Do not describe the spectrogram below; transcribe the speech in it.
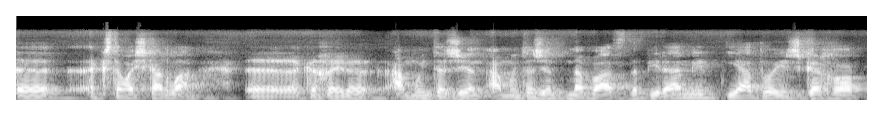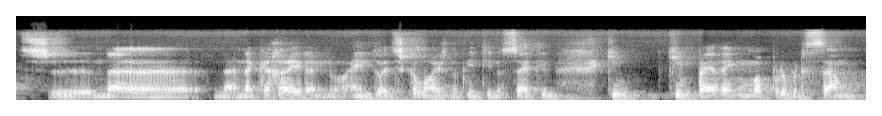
uh, a questão é chegar lá. Uh, a carreira, há muita, gente, há muita gente na base da pirâmide e há dois garrotes na, na, na, carreira, no, em dois escalões, no quinto e no sétimo, que, que impedem uma progressão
